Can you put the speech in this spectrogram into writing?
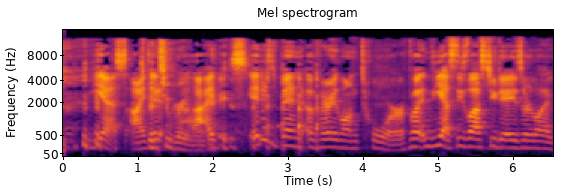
yes, I It's been did. two very long I- days. it has been a very long tour, but yes, these last two days are like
